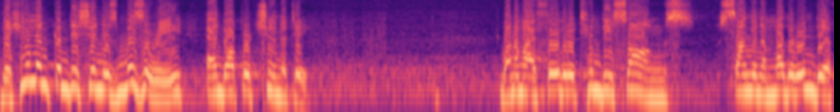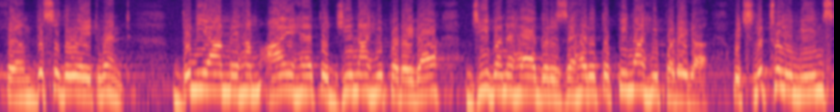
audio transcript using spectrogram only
The human condition is misery and opportunity. One of my favorite Hindi songs, sung in a Mother India film, this is the way it went. दुनिया में हम आए हैं तो जीना ही पड़ेगा जीवन है अगर जहर है तो पीना ही पड़ेगा which literally means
